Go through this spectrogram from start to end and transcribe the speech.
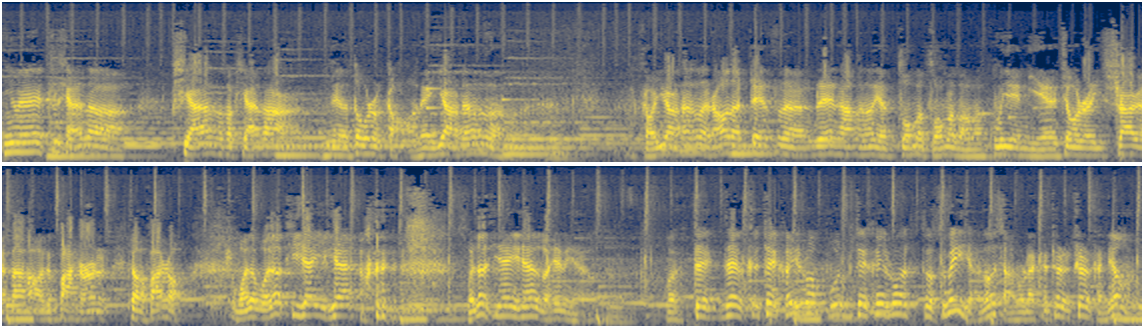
因为之前的 PS 和 PS 二那个都是搞那一二三四嘛，搞一二三四，然后呢这次任天堂可能也琢磨琢磨琢磨，估计你就是十二月三号就八成就要发售，我就我就提前一天，我就提前一天恶心你。不，这这可这可以说不，这可以说就随便一想都能想出来，这这是肯定的。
